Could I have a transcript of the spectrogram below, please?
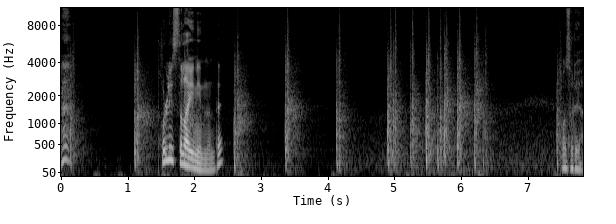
헉! 폴리스 라인이 있는데? 뭔 소리야?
